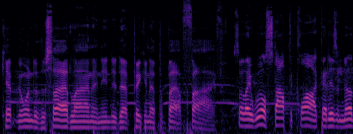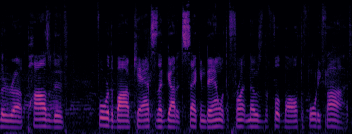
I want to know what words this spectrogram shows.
kept going to the sideline, and ended up picking up about five. So they will stop the clock. That is another uh, positive for the Bobcats. as They've got it second down with the front nose of the football at the 45.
